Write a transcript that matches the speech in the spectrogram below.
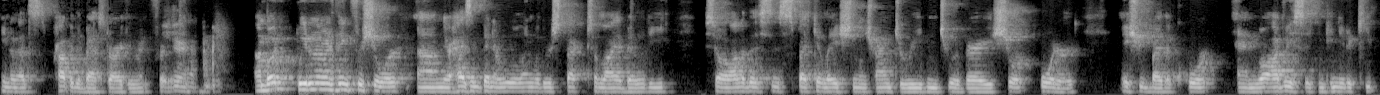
you know that's probably the best argument for the sure. Um, but we don't know anything for sure. Um, there hasn't been a ruling with respect to liability. So a lot of this is speculation and trying to read into a very short order issued by the court. And we'll obviously continue to keep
